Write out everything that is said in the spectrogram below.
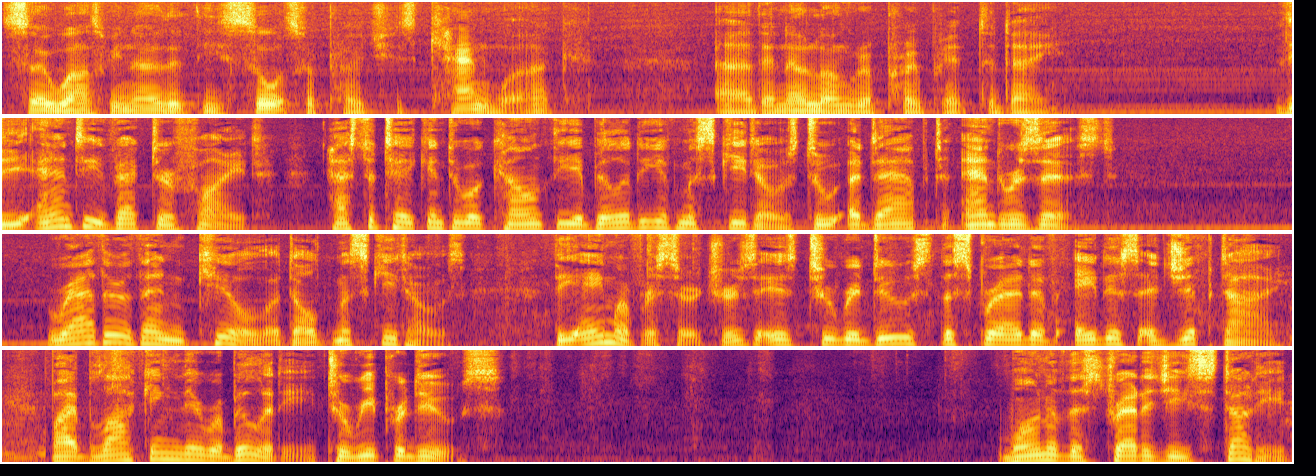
So whilst we know that these sorts of approaches can work, uh, they're no longer appropriate today. The anti-vector fight has to take into account the ability of mosquitoes to adapt and resist. Rather than kill adult mosquitoes, the aim of researchers is to reduce the spread of Aedes aegypti by blocking their ability to reproduce. One of the strategies studied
